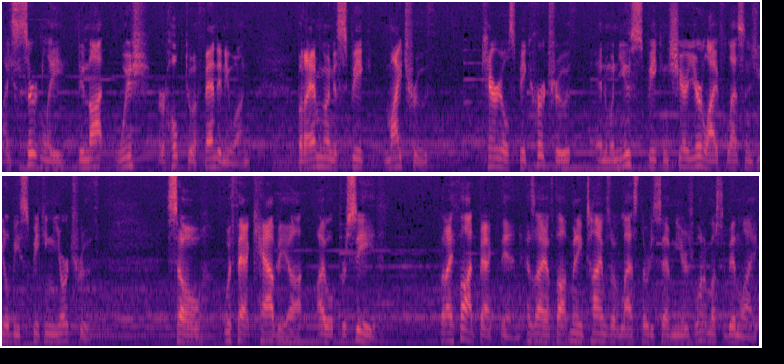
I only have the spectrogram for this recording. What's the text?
I certainly do not wish or hope to offend anyone but I am going to speak my truth. Carrie will speak her truth, and when you speak and share your life lessons, you'll be speaking your truth. So, with that caveat, I will proceed. But I thought back then, as I have thought many times over the last 37 years, what it must have been like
